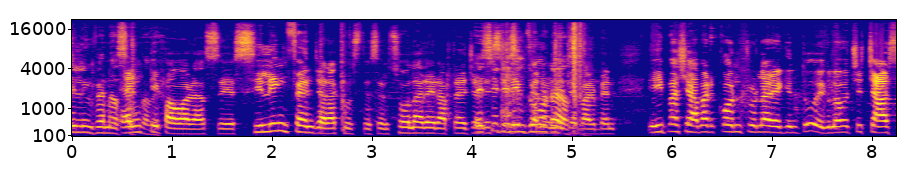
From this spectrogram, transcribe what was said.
সিলিং ফ্যান আছে অ্যান্টি পাওয়ার আছে সিলিং ফ্যান যারা খুঁজতেছেন সোলারের আপনারা চাইলে সিলিং ফ্যান নিতে পারবেন। এই পাশে আবার কন্ট্রোলারে কিন্তু এগুলো হচ্ছে চার্জ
